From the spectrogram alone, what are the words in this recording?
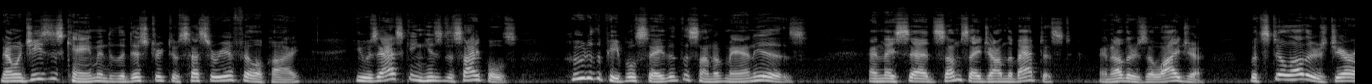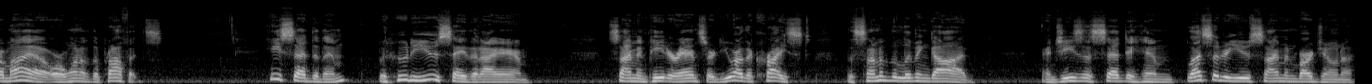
Now, when Jesus came into the district of Caesarea Philippi, he was asking his disciples, who do the people say that the Son of Man is? And they said, Some say John the Baptist, and others Elijah, but still others Jeremiah or one of the prophets. He said to them, But who do you say that I am? Simon Peter answered, You are the Christ, the Son of the living God. And Jesus said to him, Blessed are you, Simon Barjona,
